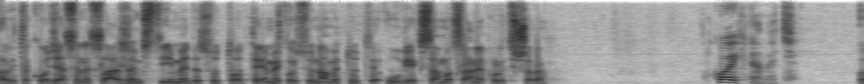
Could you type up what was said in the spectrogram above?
Ali također ja se ne slažem s time da su to teme koje su nametnute uvijek samo od strane političara. Ko ih nameće? Eh,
